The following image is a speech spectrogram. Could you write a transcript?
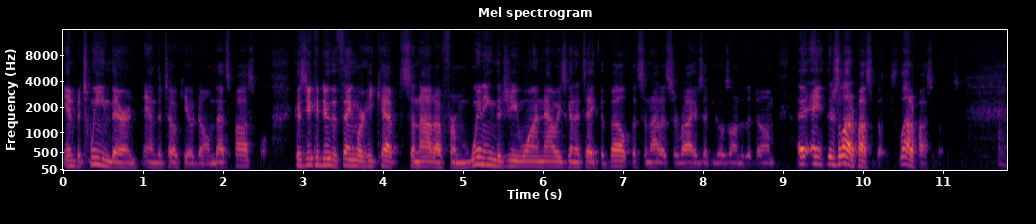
in between there and, and the Tokyo Dome. That's possible because you could do the thing where he kept Sanada from winning the G1. Now he's going to take the belt, but Sanada survives it and goes on to the Dome. Uh, there's a lot of possibilities. A lot of possibilities. I love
